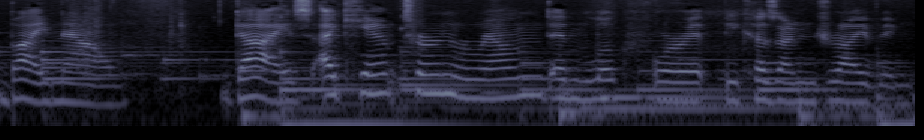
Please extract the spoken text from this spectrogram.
by now. Guys, I can't turn around and look for it because I'm driving.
